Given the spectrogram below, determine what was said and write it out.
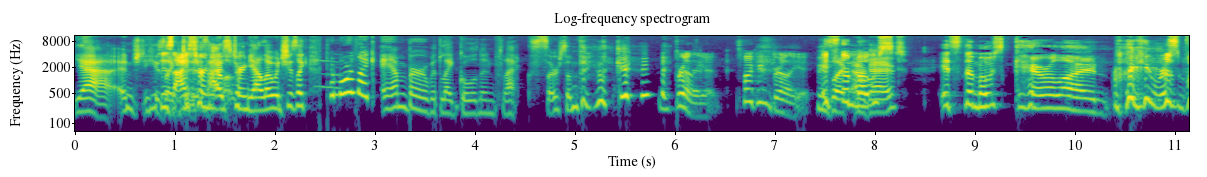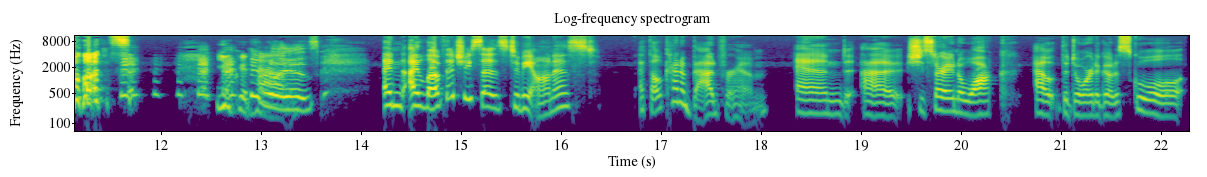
"Yeah." And he's His like, eyes "Did turn his eyes yellow?" turn yellow?" And she's like, "They're more like amber with like golden flecks or something like." brilliant. It's fucking brilliant. He's it's like, the okay. most. It's the most Caroline fucking response you could have. it really is. And I love that she says, "To be honest, I felt kind of bad for him." And uh, she's starting to walk out the door to go to school.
